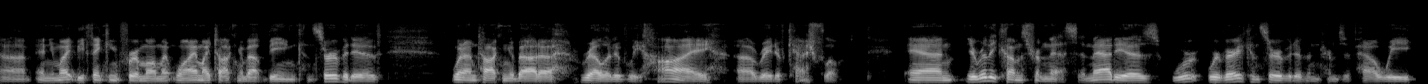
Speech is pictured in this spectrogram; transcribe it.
Uh, and you might be thinking for a moment, why am I talking about being conservative when I'm talking about a relatively high uh, rate of cash flow? And it really comes from this, and that is we're, we're very conservative in terms of how we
